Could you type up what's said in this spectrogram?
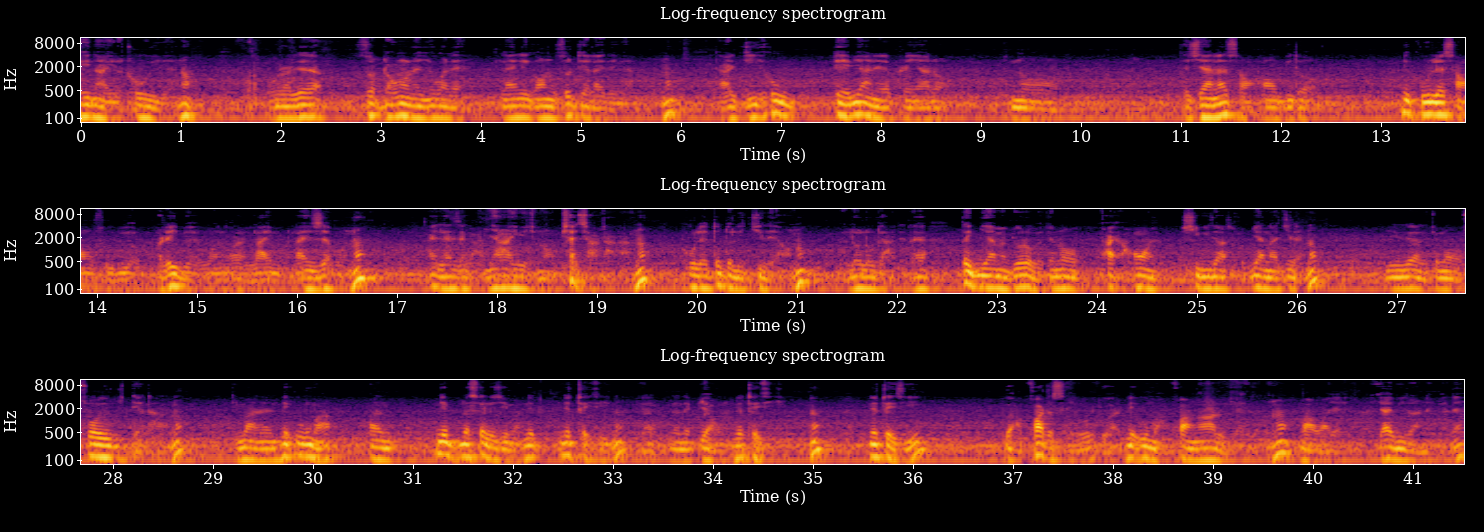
လေးနာရီတော့ထိုးရည်တယ်နော်ဟိုရတဲ့ဇွတ်တောင်းတော့လည်းရုပ်ကလည်းလိုင်းလေးကောင်းလို့ဇွတ်တက်လိုက်တယ်ဗျာနော်ဒါဒီအခုတည်ပြနေတဲ့ဖရင်ကတော့ကျွန်တော်ကြံလက်ဆောင်အောင်ပြီးတော့နှစ်ကူးလက်ဆောင်ဆိုပြီးတော့ဗရိတ်ပဲဝင်သွားတဲ့ line line set ပေါ့နော်အဲ line set ကအများကြီးပဲကျွန်တော်ဖြတ်ချထားတာနော်အခုလည်းတွတ်တွတ်လေးကြည့်လိုက်အောင်နော်အလုံးလုံးတာတယ်ဒါတိတ်ပြန်မပြောတော့ပဲကျွန်တော်ဖိုက်အဟောင်းရှိပြီးသားဆိုတော့ပြန်လာကြည့်လိုက်နော်ဒီကကျွန်တော် sorry တင်ထားတာနော် ဒီမှာလည်းနှစ်ဦးမှာအဲနှစ်24ချိန်မှာနှစ်နှစ်ထိပ်စီနော်ဒါနည်းနည်းပြောင်းတယ်နှစ်ထိပ်စီနော်နှစ်ထိပ်စီသူကအခွား30ကိုသူကနှစ်ဦးမှာခွာ9လို့ရိုက်တယ်နော်ပါဝါရိုက်ရိုက်ပြီးတော့နေပြန်တယ်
